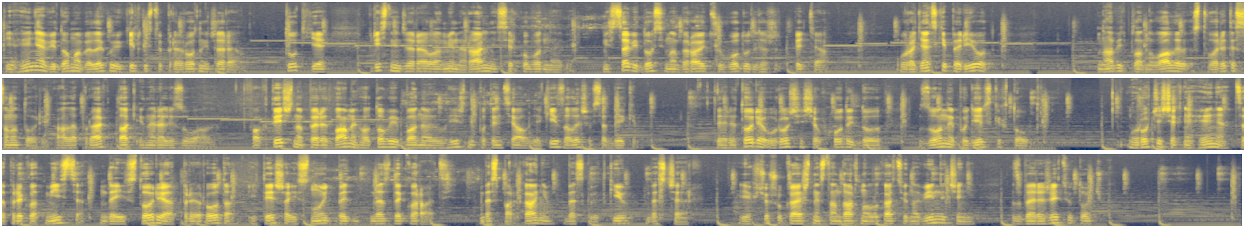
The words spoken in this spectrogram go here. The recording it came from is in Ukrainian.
Княгиня відома великою кількістю природних джерел. Тут є прісні джерела, мінеральні, сірководневі. Місцеві досі набирають цю воду для ж- пиття. У радянський період навіть планували створити санаторій, але проект так і не реалізували. Фактично перед вами готовий банеологічний потенціал, який залишився диким. Територія урочища входить до зони подільських товтр. Урочище княгиня це приклад місця, де історія, природа і тиша існують без декорацій, без парканів, без квитків, без черг. Якщо шукаєш нестандартну локацію на Вінниччині, збережи цю точку.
